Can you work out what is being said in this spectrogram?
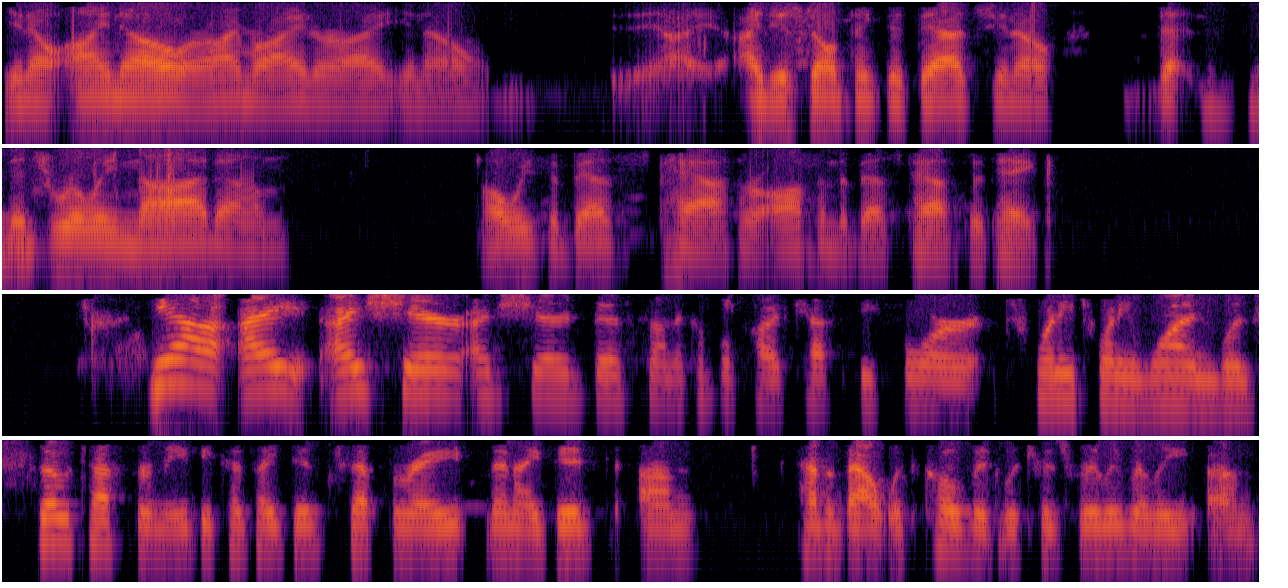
you know i know or i'm right or i you know i i just don't think that that's you know that Mm-hmm. that's really not um always the best path or often the best path to take Yeah, I I share I've shared this on a couple podcasts before. 2021 was so tough for me because I did separate, then I did um have a bout with COVID, which was really really um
